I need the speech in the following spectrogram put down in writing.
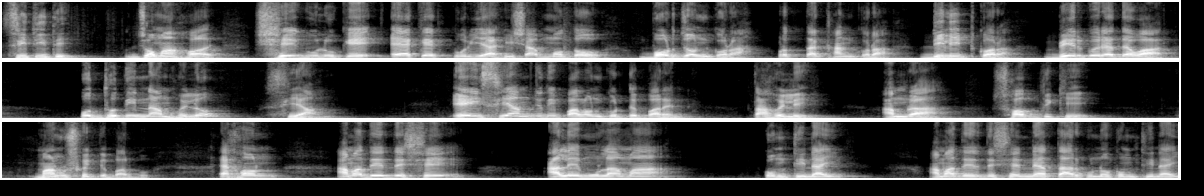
স্মৃতিতে জমা হয়, সেগুলোকে এক এক করিয়া হিসাব মতো বর্জন করা। প্রত্যাখ্যান করা ডিলিট করা, বের করে দেওয়ার পদ্ধতির নাম হইল সিয়াম। এই সিয়াম যদি পালন করতে পারেন, তাহলে আমরা সব দিকে মানুষ হইতে পারব। এখন আমাদের দেশে আলেমুলামা কমতি নাই, আমাদের দেশের নেতার কোনো কমতি নাই,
